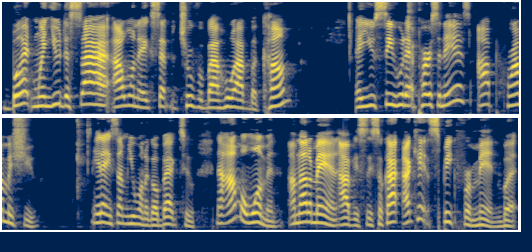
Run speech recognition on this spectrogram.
But when you decide I want to accept the truth about who I've become, and you see who that person is, I promise you, it ain't something you want to go back to. Now, I'm a woman. I'm not a man, obviously. So I, I can't speak for men, but,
